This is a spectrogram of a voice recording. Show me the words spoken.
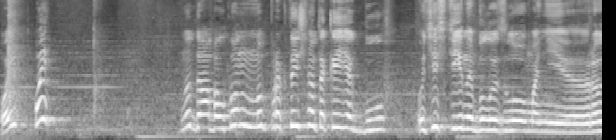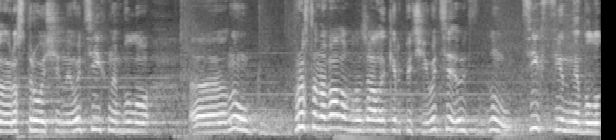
Ой, ой! Ну так, да, балкон ну, практично такий, як був. Оці стіни були зломані, розтрощені, оцих не було. Е, ну, просто навалом лежали кирпичі. Оці, оці- ну, цих стін не було.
